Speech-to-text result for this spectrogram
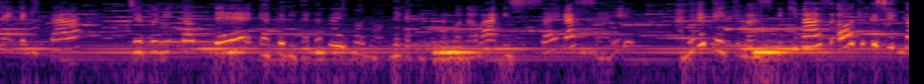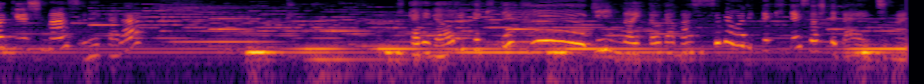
ついてきた自分にとって役に立たないもの、ネガティブなものは一切合切離れていきます。いきます。大きく深呼吸します。上から光が降りてきて、銀の糸がまっすぐ降りてきて、そして大地まで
